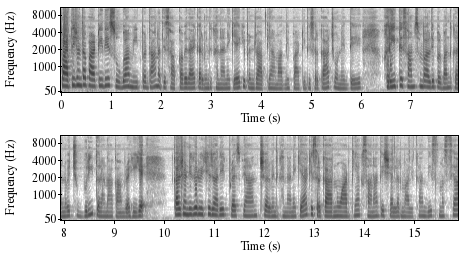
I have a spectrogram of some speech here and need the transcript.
ਭਾਰਤੀ ਜਨਤਾ ਪਾਰਟੀ ਦੇ ਸੂਬਾ ਮੀਤ ਪ੍ਰਧਾਨ ਅਤੇ ਸਾਬਕਾ ਵਿਧਾਇਕ ਅਰਵਿੰਦ ਖੰਨਾ ਨੇ ਕਿਹਾ ਕਿ ਪੰਜਾਬ ਦੀ ਆਮ ਆਦਮੀ ਪਾਰਟੀ ਦੀ ਸਰਕਾਰ ਝੋਨੇ ਦੇ ਖਰੀਦ ਤੇ ਸਾਂਭ ਸੰਭਾਲ ਦੇ ਪ੍ਰਬੰਧ ਕਰਨ ਵਿੱਚ ਬੁਰੀ ਤਰ੍ਹਾਂ ਨਾਕਾਮ ਰਹੀ ਹੈ। ਕੱਲ ਚੰਡੀਗੜ੍ਹ ਵਿਖੇ ਜਾਰੀ ਇੱਕ ਪ੍ਰੈਸ ਬਿਆਨ 'ਚ ਅਰਵਿੰਦ ਖੰਨਾ ਨੇ ਕਿਹਾ ਕਿ ਸਰਕਾਰ ਨੂੰ ਆੜਤੀਆਂ ਕਿਸਾਨਾਂ ਤੇ ਸ਼ੈਲਰ ਮਾਲਕਾਂ ਦੀ ਸਮੱਸਿਆ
